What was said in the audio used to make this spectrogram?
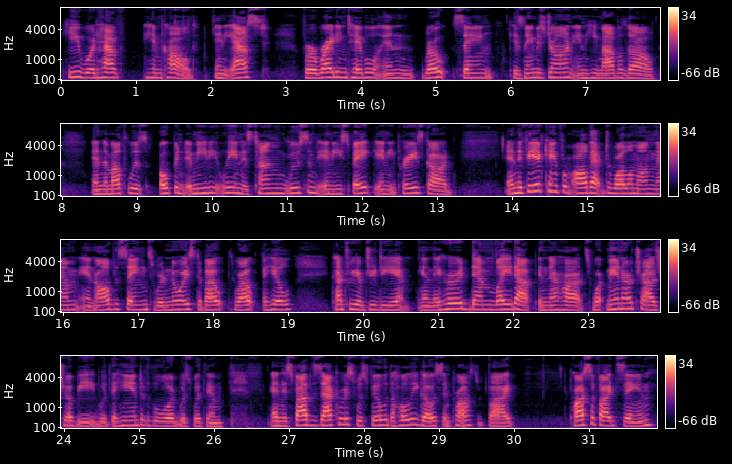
he would have him called. And he asked for a writing table and wrote, saying, His name is John, and he marveled all. And the mouth was opened immediately, and his tongue loosened, and he spake, and he praised God. And the fear came from all that dwell among them, and all the sayings were noised about throughout the hill country of Judea, and they heard them laid up in their hearts what manner of child shall be, with the hand of the Lord was with him. And his father Zacharias was filled with the Holy Ghost and prophesied, prophesied saying,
